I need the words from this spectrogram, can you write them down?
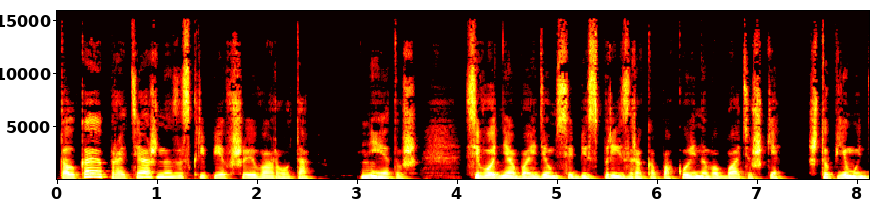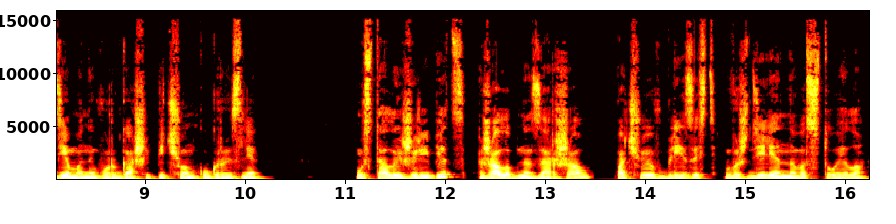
толкая протяжно заскрипевшие ворота. «Нет уж, сегодня обойдемся без призрака покойного батюшки, чтоб ему демоны в ургаше печенку грызли». Усталый жеребец жалобно заржал, почуяв близость вожделенного стойла,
